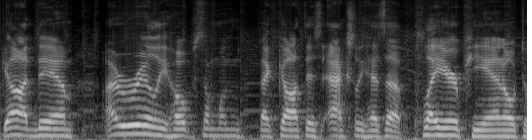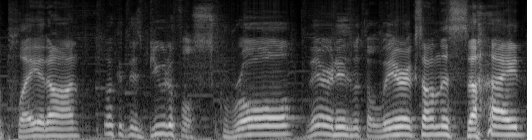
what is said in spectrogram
Goddamn, I really hope someone that got this actually has a player piano to play it on. Look at this beautiful scroll. There it is with the lyrics on the side.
